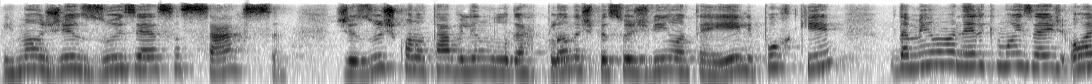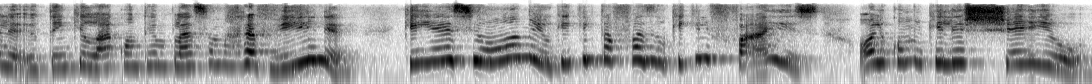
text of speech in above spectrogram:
Irmão, Jesus é essa sarça. Jesus, quando estava ali no lugar plano, as pessoas vinham até ele, porque da mesma maneira que Moisés, olha, eu tenho que ir lá contemplar essa maravilha. Quem é esse homem? O que, que ele está fazendo? O que, que ele faz? Olha como que ele é cheio.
